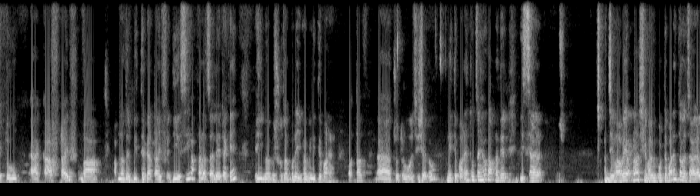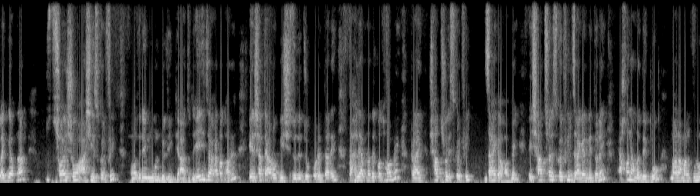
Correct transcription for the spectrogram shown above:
একটু কার্ভ টাইপ বা আপনাদের বৃত্তাকার টাইপ দিয়েছি। আপনারা চাইলে এটাকে এইভাবে সোজা করে এইভাবে নিতে পারেন। অর্থাৎ চতুর্ভুজ হিসাবেও নিতে পারেন। তো যাই হোক, আপনাদের ইচ্ছা যেভাবে আপনারা সেভাবে করতে পারেন, তবে জায়গা লাগবে আপনার ছয়শো আশি স্কোয়ার ফিট আমাদের এই মূল বিল্ডিংটি আর যদি এই জায়গাটা ধরেন, এর সাথে আরও বেশি যদি যোগ করেন তাহলে তাহলে আপনাদের কত হবে? প্রায় সাতশো স্কোয়ার ফিট জায়গা হবে। এই সাতশো স্কোয়ার ফিট জায়গার ভিতরে এখন আমরা দেখব মালামালগুলো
